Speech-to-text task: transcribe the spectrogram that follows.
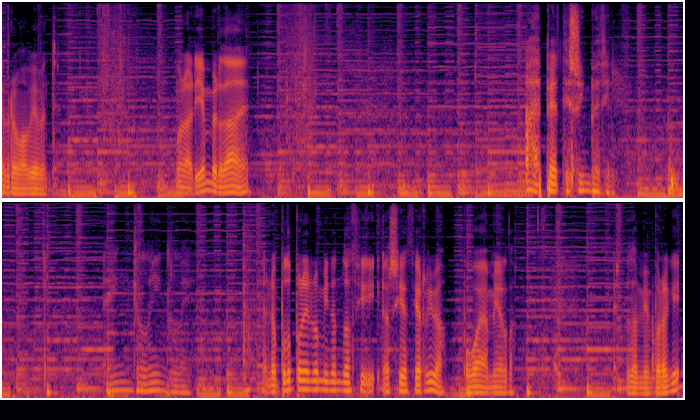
es broma, obviamente. Molaría en verdad, eh. Ah, espérate, soy imbécil. ¿No puedo ponerlo mirando así, así hacia arriba? Pues vaya mierda. Esto también por aquí.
